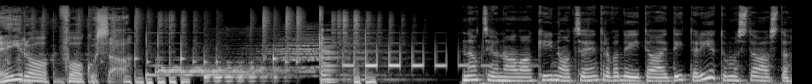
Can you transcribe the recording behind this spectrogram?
Eiro fokusā. Nacionālā kino centra vadītāja Dita Rietuma stāsta,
